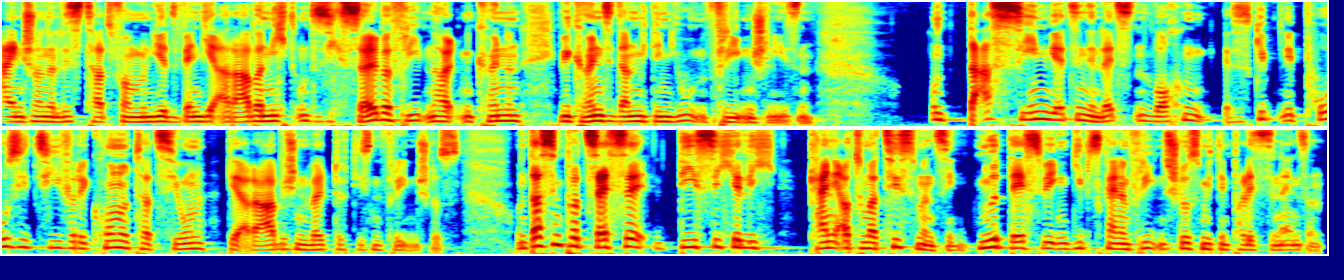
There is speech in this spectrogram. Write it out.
Ein Journalist hat formuliert, wenn die Araber nicht unter sich selber Frieden halten können, wie können sie dann mit den Juden Frieden schließen? Und das sehen wir jetzt in den letzten Wochen. Es gibt eine positivere Konnotation der arabischen Welt durch diesen Friedensschluss. Und das sind Prozesse, die sicherlich keine Automatismen sind. Nur deswegen gibt es keinen Friedensschluss mit den Palästinensern.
